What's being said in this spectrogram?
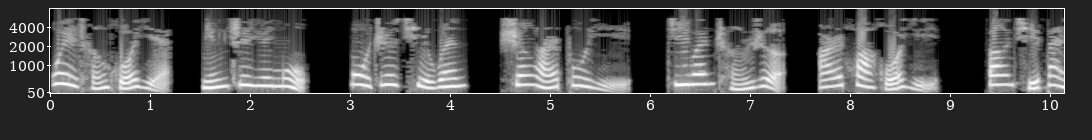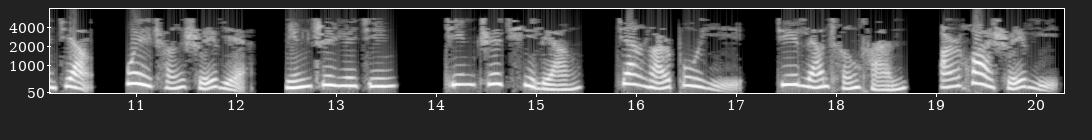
未成火也，名之曰木。木之气温，升而不已，积温成热而化火矣。方其半降。未成水也，名之曰金。金之气凉，降而不已，积凉成寒而化水矣。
